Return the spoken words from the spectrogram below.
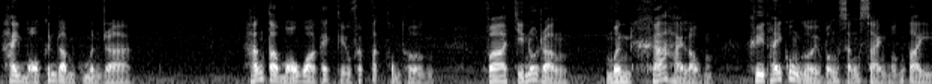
hay bỏ kính râm của mình ra. Hắn ta bỏ qua các kiểu phép tắc thông thường và chỉ nói rằng mình khá hài lòng khi thấy có người vẫn sẵn sàng bẩn tay.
